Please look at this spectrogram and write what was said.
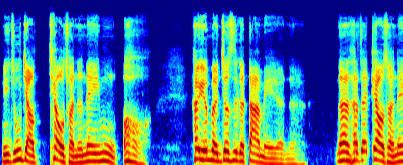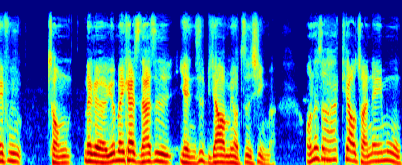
女主角跳船的那一幕哦，她原本就是个大美人呢，那她在跳船那一幕。从那个原本一开始她是演是比较没有自信嘛，我、哦、那时候她跳船那一幕，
